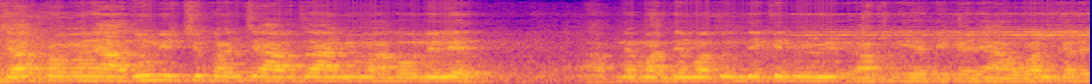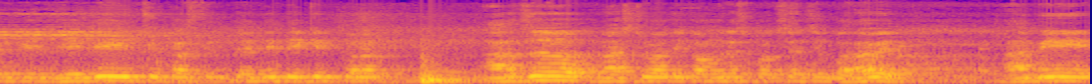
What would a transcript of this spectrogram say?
ज्याप्रमाणे अजून इच्छुकांचे अर्ज आम्ही मागवलेले आहेत आपल्या माध्यमातून देखील मी आपण या ठिकाणी आवाहन करेन की जे जे इच्छुक असतील त्यांनी देखील परत अर्ज राष्ट्रवादी काँग्रेस पक्षाचे भरावेत. आम्ही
